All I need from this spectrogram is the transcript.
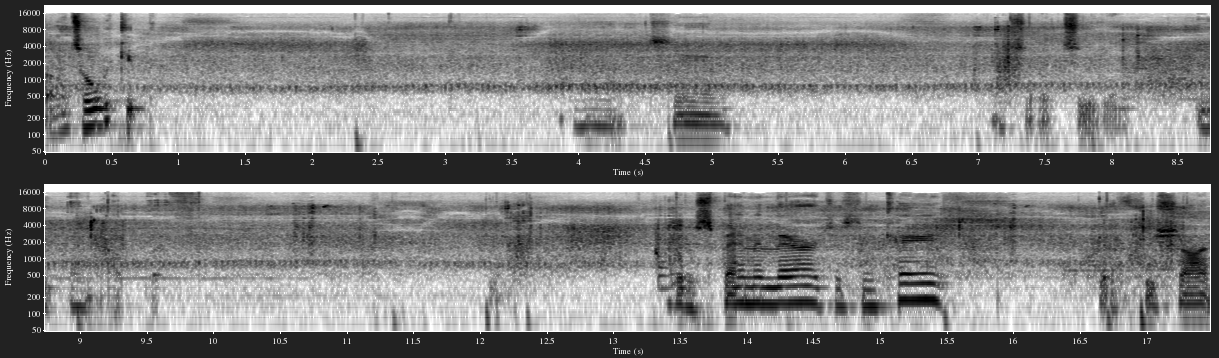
But until we keep Let's see. Let's see what to end up with. A bit of spam in there just in case. Get a free shot.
